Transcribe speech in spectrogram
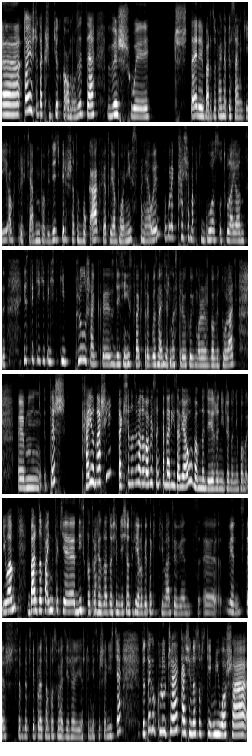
E, to jeszcze tak szybciutko o muzyce. Wyszły cztery bardzo fajne piosenki, o których chciałabym powiedzieć. Pierwsza to Buka, Kwiatu Jabłoni, wspaniały. W ogóle Kasia ma taki głos otulający. Jest taki, taki, taki pluszak z dzieciństwa, którego znajdziesz na strychu i możesz go wytulać. Um, też Kayonashi? Tak się nazywa nowa piosenka Darii Zawiału? Mam nadzieję, że niczego nie pomyliłam. Bardzo fajne takie disco trochę z lat 80. Ja lubię takie klimaty, więc, yy, więc też serdecznie polecam posłuchać, jeżeli jeszcze nie słyszeliście. Do tego klucze Kasi Nosowskiej Miłosza.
